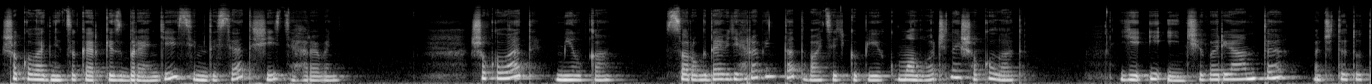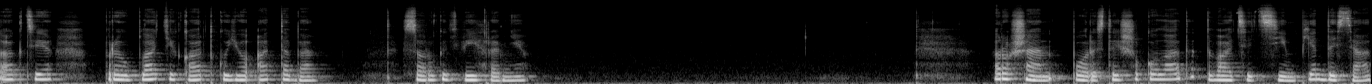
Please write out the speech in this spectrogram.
шоколадні цукерки з бренді 76 гривень. Шоколад Мілка 49 гривень та 20 копійок. Молочний шоколад. Є і інші варіанти, бачите, тут акція при оплаті карткою АТБ 42 гривні. Рошен пористий шоколад 27,50.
